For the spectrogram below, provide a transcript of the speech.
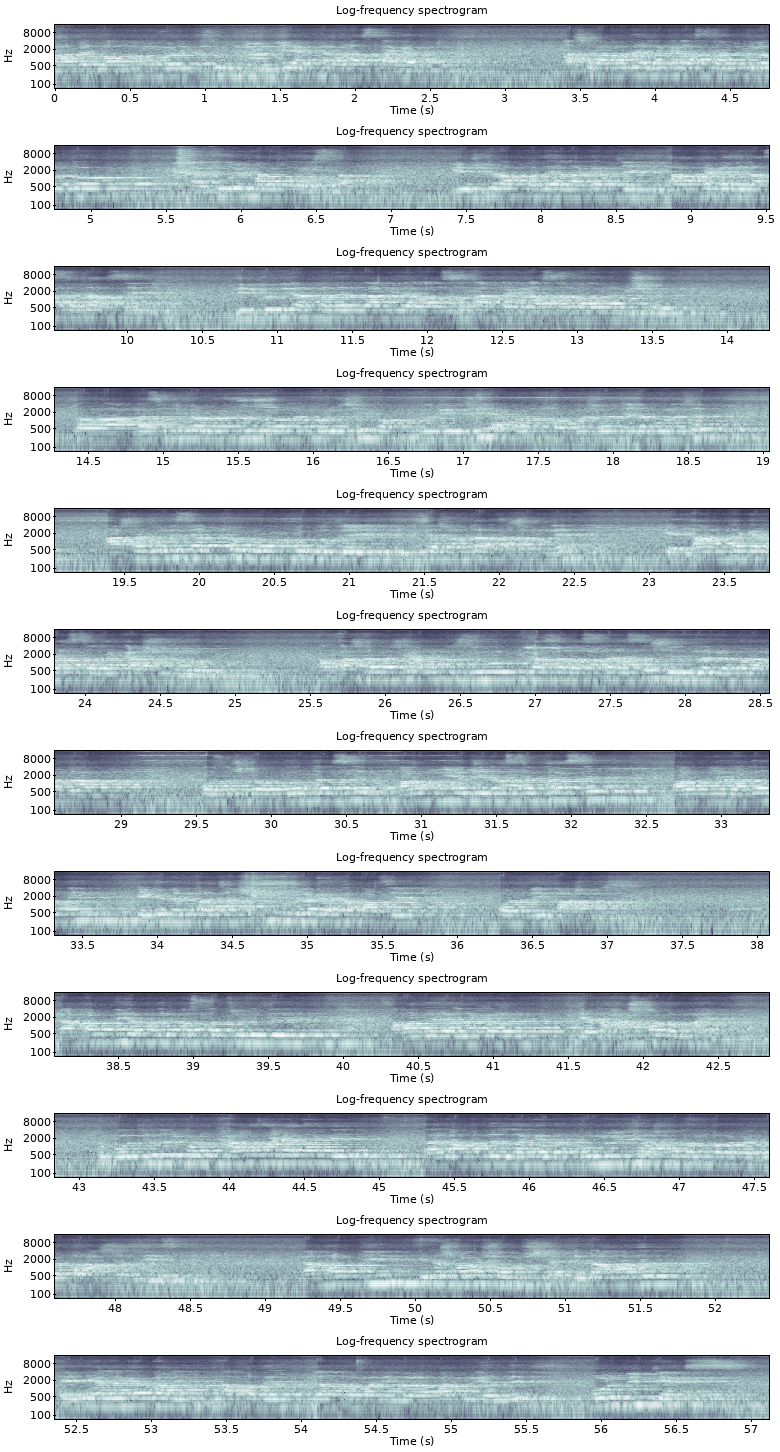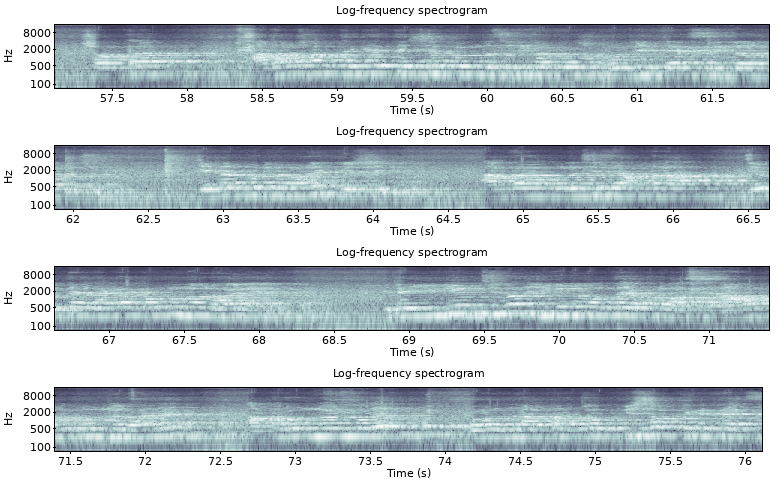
আমাদের কিছু উন্নয়ন নিয়ে রাস্তাঘাট। আসলে আমাদের এলাকার তো খুবই খারাপ অবস্থা। এলাকার যে যে রাস্তাটা আছে, দীর্ঘদিন আপনাদের দাবি দেওয়া আছে তার থেকে রাস্তা তো আমরা সিটি কর্পোরেশন করেছি, বক্তব্য দিয়েছি। এখন সর্বশেষ যেটা বলেছেন, আশা করি সেপ্টেম্বর বক্তব্য যে সেশনটা আছে সামনে রাস্তাটা কাজ শুরু হবে। আর পাশাপাশি আরও কিছু কাঁচা রাস্তা আছে, সেগুলোর ব্যাপারে আমরা অব্যাহত আছে। বাউনিয়া যে রাস্তাটা আছে, বাউনিয়া বাধা দিন এখানে প্রায় চারশো কোটি টাকা একটা বাজেট অলরেডি পাস হয়েছে। নাম্বার দিয়ে আমাদের প্রস্তাব ছিল যে আমাদের এলাকার যে একটা হাসপাতাল নাই তো বলছে যদি কোনো খাস জায়গা থাকে তাহলে আমাদের এলাকায় একটা কমিউনিটি হাসপাতাল করার ব্যাপারে তারা আশ্বাস দিয়েছে। নাম্বার তিন, এটা সমস্যা, যেটা আমাদের এই এলাকার বাড়ি, আপনাদের যাত্রাবাড়ি বা পাকুড়িয়াতে হোল্ডিং ট্যাক্স সরকার আঠারো সাল থেকে পর্যন্ত সিটি কর্পোরেশন হোল্ডিং ট্যাক্স নির্ধারণ করেছিল, যেটার পরিমাণ অনেক বেশি। আমরা বলেছি যে আমরা, যেহেতু এলাকায় কোনো উন্নয়ন হয় নাই, এটা ইউনিয়ন ছিল ইউনিয়নের মধ্যে এখনও আছে। আমাদের কোনো উন্নয়ন হয় নাই, আপনারা উন্নয়ন করেন কোনোদিন আপনারা চব্বিশ সাল থেকে ট্যাক্স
